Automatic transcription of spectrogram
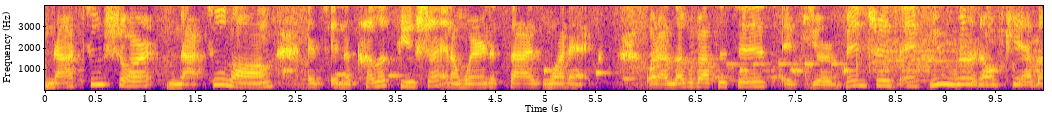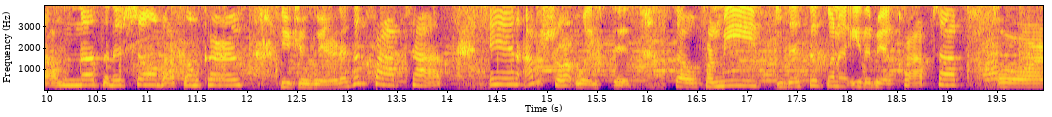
Not too short, not too long. It's in the color fuchsia and I'm wearing a size 1X. What I love about this is if you're adventurous and if you really don't care about nothing to show about them curves, you can wear it as a crop top and I'm short-waisted. So for me, this is going to either be a crop top or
